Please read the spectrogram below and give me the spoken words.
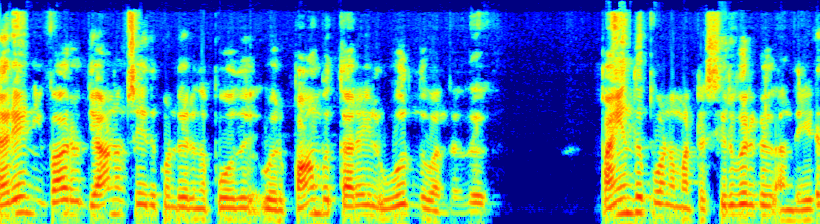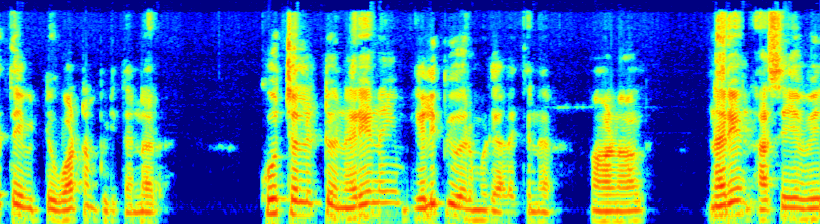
நரேன் இவ்வாறு தியானம் செய்து கொண்டிருந்த போது ஒரு பாம்பு தரையில் ஊர்ந்து வந்தது. பயந்து போன மற்ற சிறுவர்கள் அந்த இடத்தை விட்டு ஓட்டம் பிடித்தனர். கூச்சலிட்டு நரேனையும் எழுப்பி வரும்படி அழைத்தனர். ஆனால் நரேன் அசையவே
